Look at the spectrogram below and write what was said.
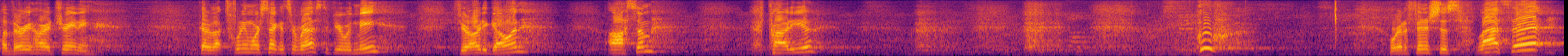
of very hard training. Got about 20 more seconds of rest if you're with me. If you're already going, awesome. Proud of you. We're gonna finish this last set.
